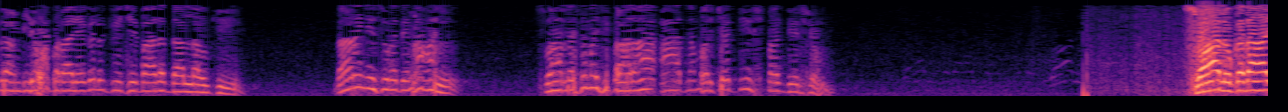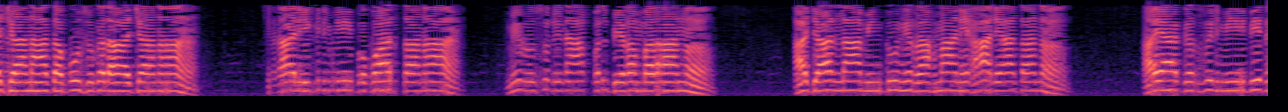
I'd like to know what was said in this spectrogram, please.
د انبیاء پر علی ګل کې چې عبادت د الله وکي دارنګه سورته نحل سوال لسمه چې پارا آد نمبر 36 پک دیرشم سوال کدا چانا تپوس کدا چانا چرا لګلی می بغواستانا می رسولنا خپل پیغمبران اجالنا من دون الرحمن الہتان آیا ګرځول می به د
